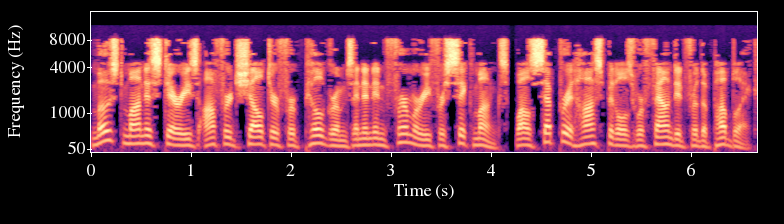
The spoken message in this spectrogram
Most monasteries offered shelter for pilgrims and an infirmary for sick monks, while separate hospitals were founded for the public.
